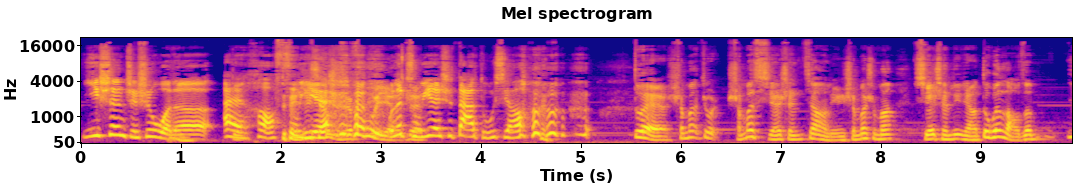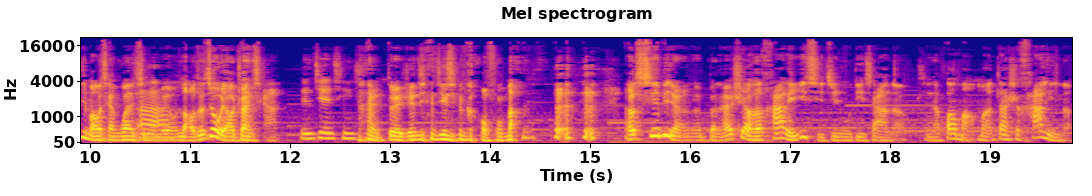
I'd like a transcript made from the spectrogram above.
医生只是我的爱好副业生，只是副 业，我的主业是大毒枭。对，什么就是什么邪神降临，什么什么邪神力量，都跟老子一毛钱关系都没有，啊老子就是要赚钱。人间清醒。对，人间清醒考夫曼。然后西比尔呢，本来是要和哈利一起进入地下呢，请他帮忙嘛。但是哈利呢，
